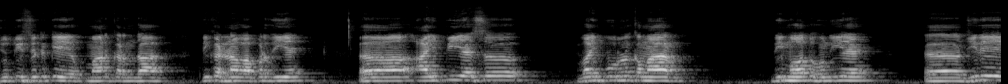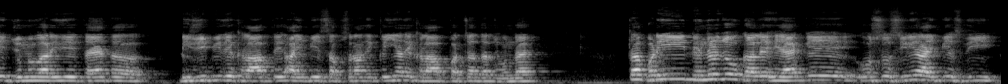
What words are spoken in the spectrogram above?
ਜੁੱਤੀ ਸਿੱਟ ਕੇ ਅਪਮਾਨ ਕਰਨ ਦਾ ਦੀ ਘਟਨਾ ਵਾਪਰਦੀ ਹੈ। ਆਈਪੀਐਸ ਵਾਈ ਪੂਰਨ ਕੁਮਾਰ ਦੀ ਮੌਤ ਹੁੰਦੀ ਹੈ। ਜਿਹਦੇ ਜ਼ਿੰਮੇਵਾਰੀ ਦੇ ਤਹਿਤ ਡੀਜੀਪੀ ਦੇ ਖਿਲਾਫ ਤੇ ਆਈਪੀਐਸ ਅਫਸਰਾਂ ਦੇ ਕਈਆਂ ਦੇ ਖਿਲਾਫ ਪਰਚਾ ਦਰਜ ਹੁੰਦਾ ਹੈ। ਤਾਂ ਬੜੀ ਨਿੰਦਣਯੋਗ ਗੱਲ ਇਹ ਹੈ ਕਿ ਉਸ ਸੀਨੀਅਰ ਆਈਪੀਐਸ ਦੀ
